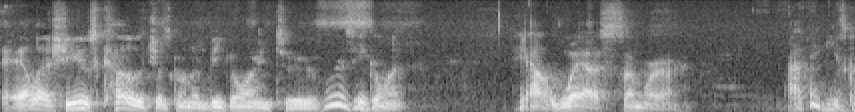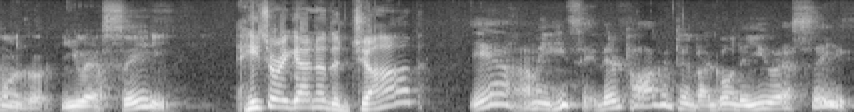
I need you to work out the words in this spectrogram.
LSU's coach is going to be going to where is he going? Out west somewhere. I think he's going to USC. He's already got another job. Yeah, I mean he's they're talking to him about going to USC.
